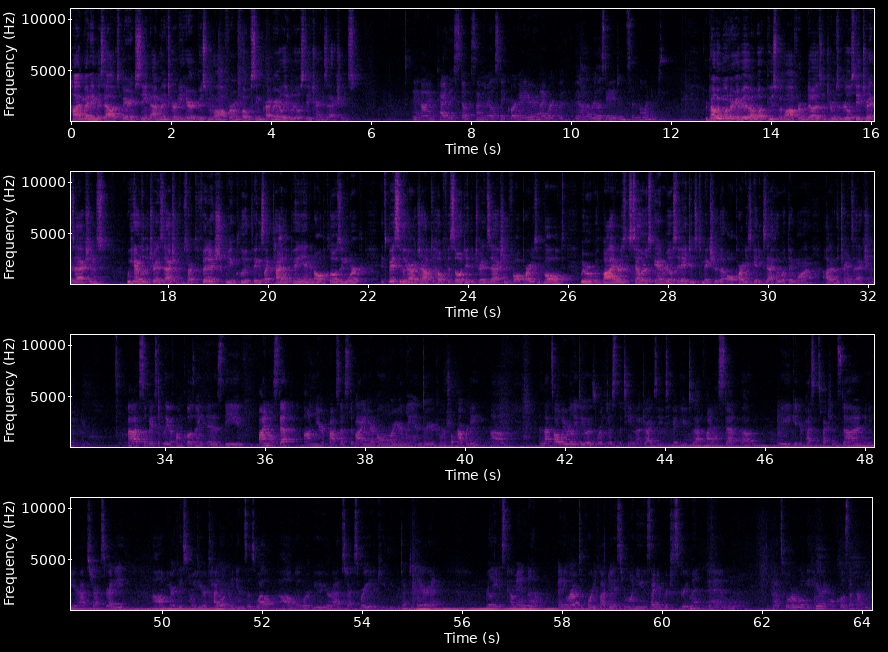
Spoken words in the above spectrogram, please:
Hi, my name is Alex Berenstein. I'm an attorney here at Goosmann Law Firm focusing primarily on real estate transactions. And I'm Kylie Stokes. I'm the real estate coordinator and I work with the real estate agents and the lenders. You're probably wondering a bit about what Goosmann Law Firm does in terms of real estate transactions. We handle the transaction from start to finish. We include things like title opinion and all the closing work. It's basically our job to help facilitate the transaction for all parties involved. We work with buyers, sellers, and real estate agents to make sure that all parties get exactly what they want out of the transaction. Uh, so basically, the home closing is the final step on your process to buying your home or your land or your commercial property. Um, and that's all we really do is we're just the team that drives you to get you to that final step. Um, we get your pest inspections done and we get your abstracts ready. Um, here at Goosmann, we do your title opinions as well. Um, we will review your abstracts for you to keep you protected there. And really, you just come in um, anywhere up to 45 days from when you sign your purchase agreement, and that's where we'll be here, and we'll close that property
